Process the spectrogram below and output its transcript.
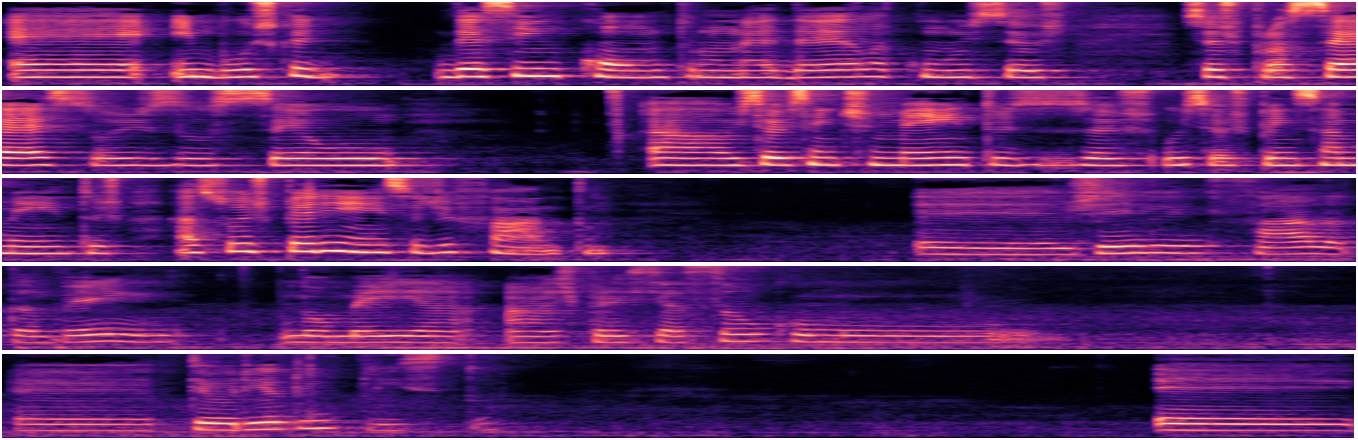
é, em busca desse encontro, né, dela com os seus seus processos, o seu uh, os seus sentimentos, os seus, os seus, pensamentos, a sua experiência de fato. É, Gênio fala também, nomeia a experienciação como é, teoria do implícito, é,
